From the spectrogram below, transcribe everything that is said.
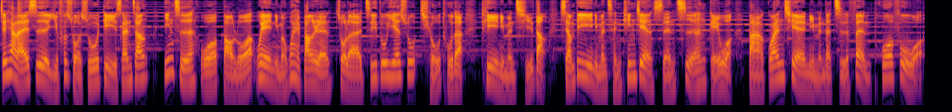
接下来是以弗所书第三章。因此，我保罗为你们外邦人做了基督耶稣囚徒的，替你们祈祷。想必你们曾听见神赐恩给我，把关切你们的职分托付我，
